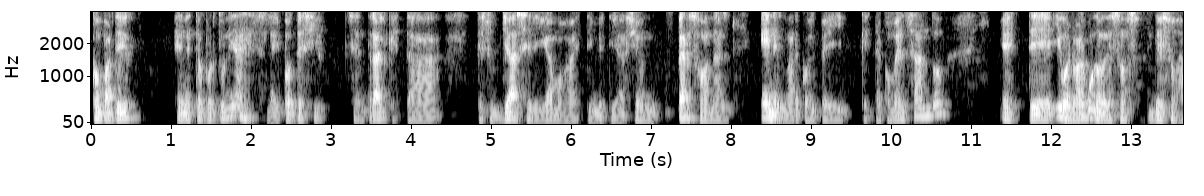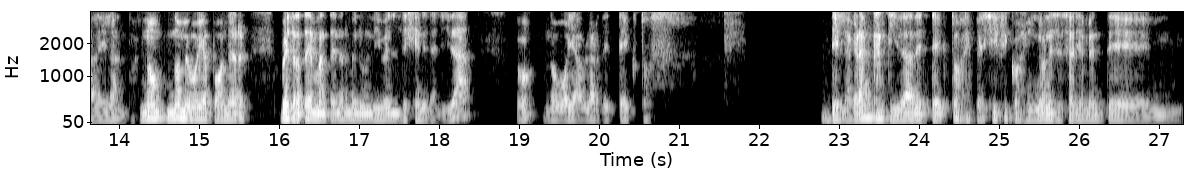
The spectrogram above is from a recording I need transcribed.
compartir en esta oportunidad es la hipótesis central que, está, que subyace, digamos, a esta investigación personal en el marco del PI que está comenzando. Este, y bueno, algunos de esos, de esos adelantos. No, no me voy a poner Voy a tratar de mantenerme en un nivel de generalidad, ¿no? Voy a hablar de textos, de la gran cantidad de textos específicos y no necesariamente mm,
